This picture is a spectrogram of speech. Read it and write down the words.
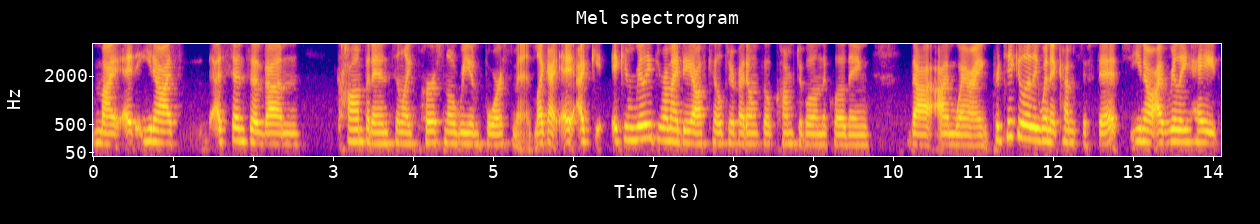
my eh, you know i've a sense of um confidence and like personal reinforcement. Like I, I, I it can really throw my day off kilter if i don't feel comfortable in the clothing that i'm wearing particularly when it comes to fit. You know i really hate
